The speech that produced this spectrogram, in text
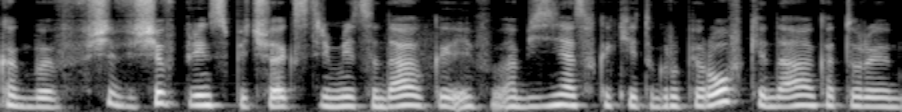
как бы вообще, вообще, в принципе, человек стремится, да, объединяться в какие-то группировки, да, которые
